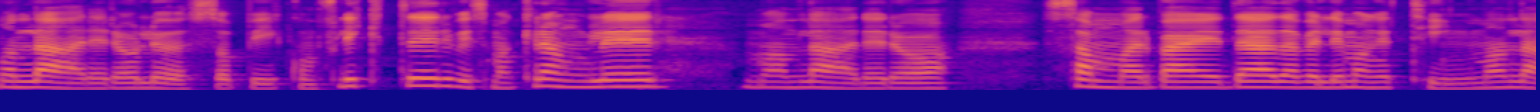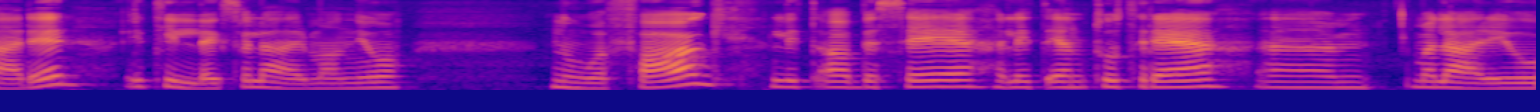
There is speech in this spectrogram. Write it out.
Man lærer å løse opp i konflikter hvis man krangler. Man lærer å samarbeide. Det er veldig mange ting man lærer. I tillegg så lærer man jo noe fag. Litt ABC, litt 1, 2, 3. Um, man lærer jo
